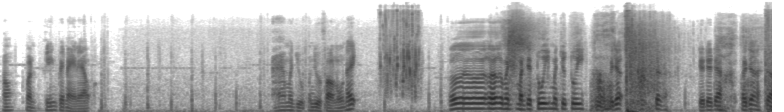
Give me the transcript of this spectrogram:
เอ้ามันวิ่งไปไหนแล้วอ่ามันอยู่มันอยู่ฝั่งนู้นเฮ้ยเออเออมันมันจะตุ้ยมันจะตุ้ยไปเจอะเดี๋ยวเดี๋ยวเดี๋ยวไปเจอเจอ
